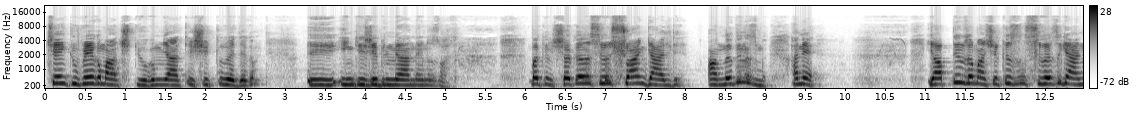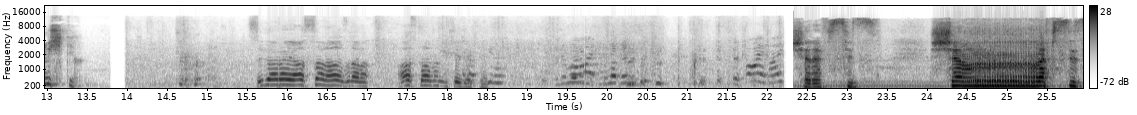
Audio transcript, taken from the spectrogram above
Thank you very much diyorum. Yani teşekkür ederim. Ee, İngilizce bilmeyenleriniz var. Bakın şakanın sırası şu an geldi. Anladınız mı? Hani yaptığım zaman şakasının sırası gelmiştir. Sigarayı assan ağzına. Aslanın düşeceksin. Şerefsiz. Şerefsiz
